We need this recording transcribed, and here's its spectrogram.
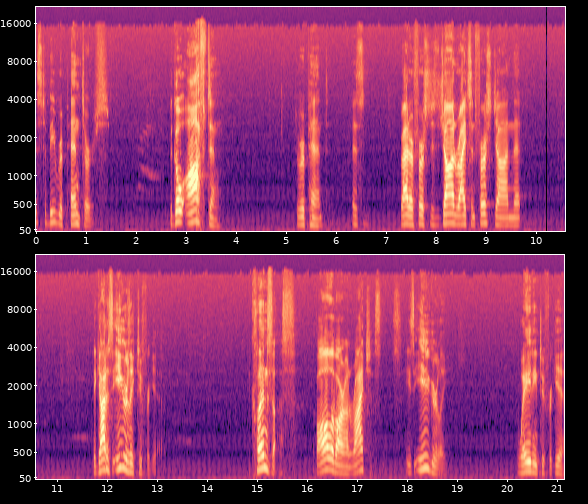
is to be repenters to go often to repent. As writer first John writes in First John that, that God is eagerly to forgive, to cleanse us of all of our unrighteousness. He's eagerly waiting to forgive.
